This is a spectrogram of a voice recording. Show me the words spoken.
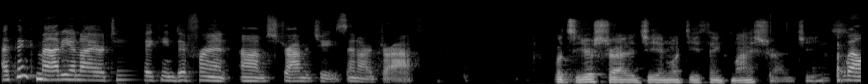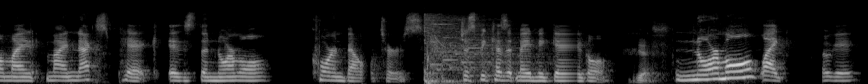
I think Maddie and I are taking different um, strategies in our draft. What's your strategy and what do you think my strategy is? Well, my my next pick is the normal corn belters, just because it made me giggle. yes, Normal, like okay,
